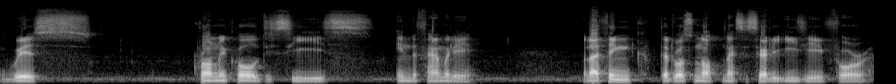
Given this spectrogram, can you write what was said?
with chronic disease in the family. And I think that was not necessarily easy for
